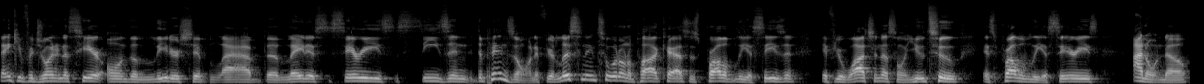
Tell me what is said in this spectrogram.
Thank you for joining us here on the Leadership Lab, the latest series season. Depends on if you're listening to it on a podcast, it's probably a season. If you're watching us on YouTube, it's probably a series. I don't know,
